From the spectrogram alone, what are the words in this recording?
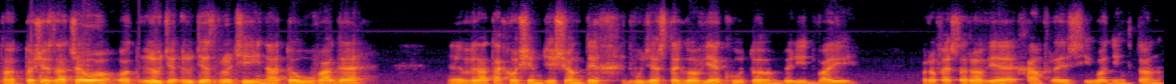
To, to się zaczęło od. Ludzie, ludzie zwrócili na to uwagę e, w latach 80. XX wieku. To byli dwaj profesorowie, Humphreys i Waddington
